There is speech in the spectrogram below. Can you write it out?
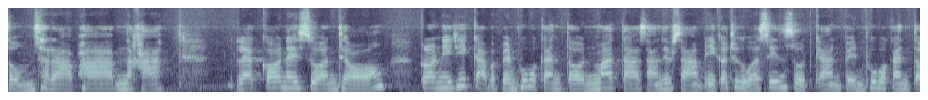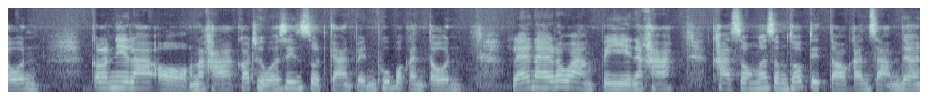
สมชราภาพนะคะ และก็ในส่วนของกรณีที่กลับมาเป็นผู้ประกันตนมาตรา 33 อีกก็ถือว่าสิ้นสุดการเป็นผู้ประกันตน กรณีลาออกนะคะ ก็ถือว่าสิ้นสุดการเป็นผู้ประกันตน และในระหว่างปีนะคะ ขาดส่งเงินสมทบติดต่อกัน 3 เดือน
